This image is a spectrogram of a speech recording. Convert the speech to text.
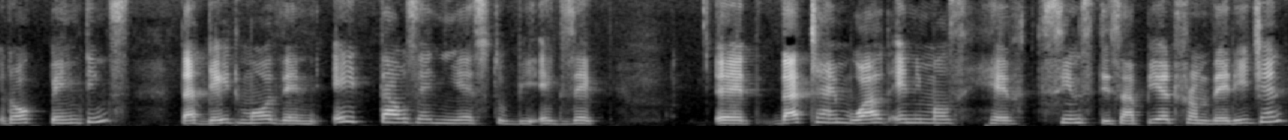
rock paintings that date more than 8,000 years to be exact. At that time, wild animals have since disappeared from the region,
